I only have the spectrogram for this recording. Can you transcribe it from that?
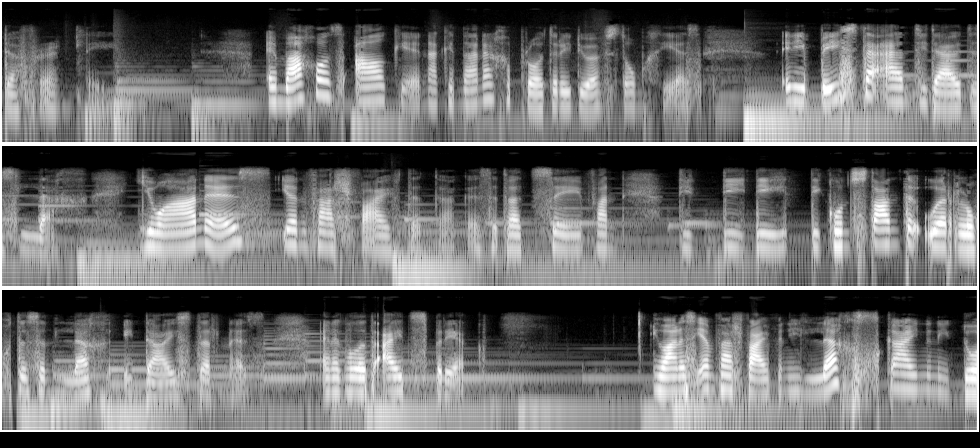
differently. En mag ons elkeen, ek het nou net gepraat oor die doofstom gees. En die beste antidote is lig. Johannes 1 vers 5 dink ek is dit wat sê van die die die die konstante oorlog tussen lig en duisternis en ek wil dit uitspreek. Johannes 1:5 en die lig skyn in die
